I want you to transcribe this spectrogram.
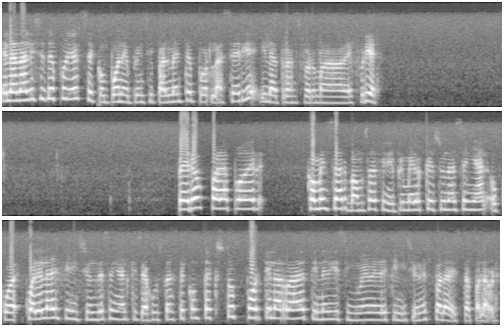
El análisis de Fourier se compone principalmente por la serie y la transformada de Fourier. Pero para poder comenzar vamos a definir primero qué es una señal o cuál, es la definición de señal que se ajusta a este contexto porque la RAE tiene 19 definiciones para esta palabra.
